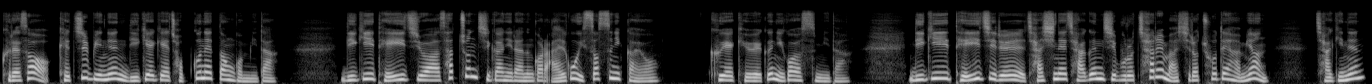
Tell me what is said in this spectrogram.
그래서 개츠비는 닉에게 접근했던 겁니다. 닉이 데이지와 사촌지간이라는 걸 알고 있었으니까요. 그의 계획은 이거였습니다. 닉이 데이지를 자신의 작은 집으로 차를 마시러 초대하면 자기는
